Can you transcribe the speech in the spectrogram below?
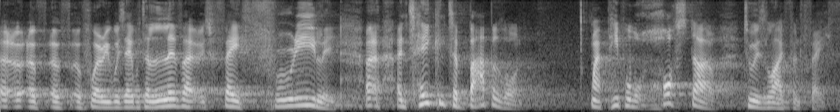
uh, of, of, of where he was able to live out his faith freely, uh, and taken to Babylon, where people were hostile to his life and faith.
